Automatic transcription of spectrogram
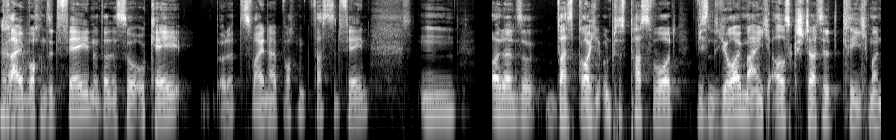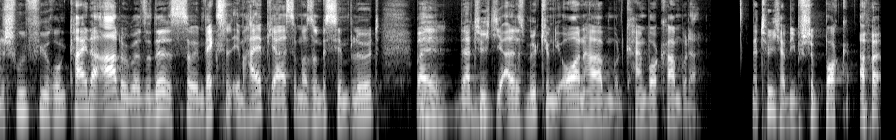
drei ja. Wochen sind Ferien und dann ist so, okay, oder zweieinhalb Wochen fast sind Ferien. Und dann so, was brauche ich ein untes Passwort? Wie sind die Räume eigentlich ausgestattet? Kriege ich mal eine Schulführung? Keine Ahnung. Also, ne, das ist so im Wechsel im Halbjahr ist immer so ein bisschen blöd, weil mhm. natürlich die alles Mögliche um die Ohren haben und keinen Bock haben. Oder natürlich haben die bestimmt Bock, aber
